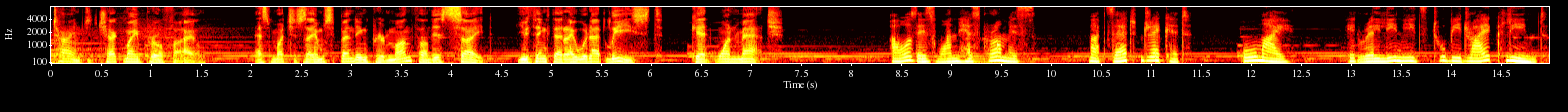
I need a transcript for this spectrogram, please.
Time to check my profile. As much as I am spending per month on this site, you think that I would at least get one match. Oh, this one has promise. But that jacket. Oh my. It really needs to be dry cleaned.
